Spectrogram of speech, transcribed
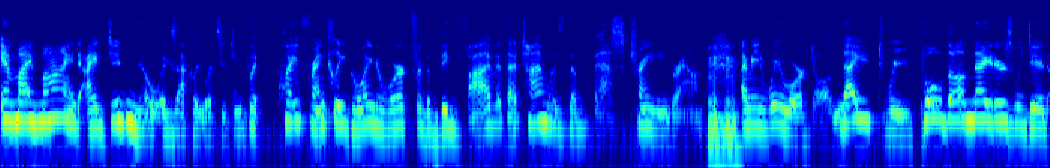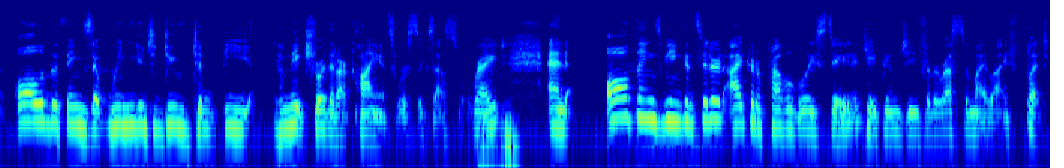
in my mind, I didn't know exactly what to do. But quite frankly, going to work for the Big Five at that time was the best training ground. Mhm. I mean, we worked all night, we pulled all nighters, we did all of the things that we needed to do to be to make sure that our clients were successful, right? And all things being considered, I could have probably stayed at KPMG for the rest of my life. But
